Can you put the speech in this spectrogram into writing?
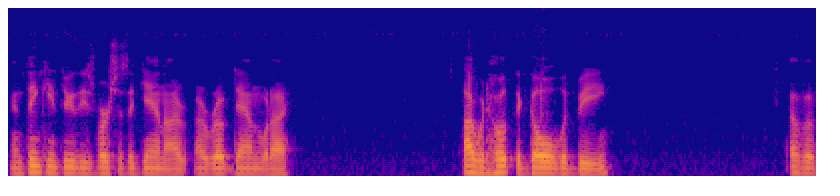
And thinking through these verses again, I, I wrote down what I I would hope the goal would be of a,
